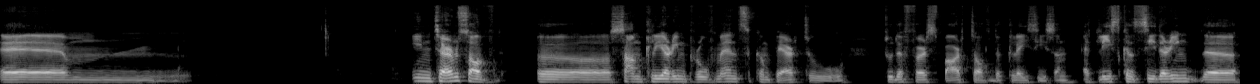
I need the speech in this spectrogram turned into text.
Um, in terms of uh, some clear improvements compared to to the first part of the clay season, at least considering the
